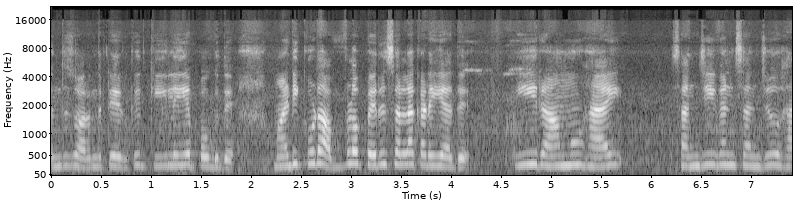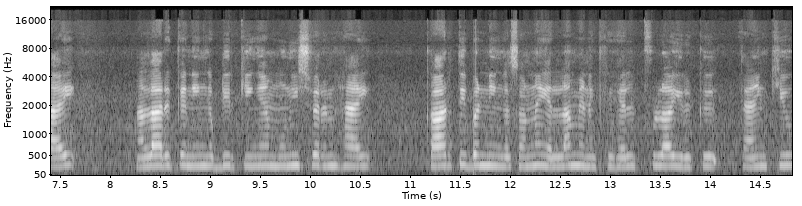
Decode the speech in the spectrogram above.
வந்து சுரந்துட்டே இருக்குது கீழேயே போகுது. மடி கூட அவ்வளோ பெருசெல்லாம் கிடையாது. E Ramu hi Sanjeevan Sanju hi நல்லா இருக்கு நீங்கள் எப்படி இருக்கீங்க? முனீஸ்வரன் ஹாய் கார்த்திபன் நீங்கள் சொன்ன எல்லாம் எனக்கு ஹெல்ப்ஃபுல்லாக இருக்குது தேங்க்யூ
